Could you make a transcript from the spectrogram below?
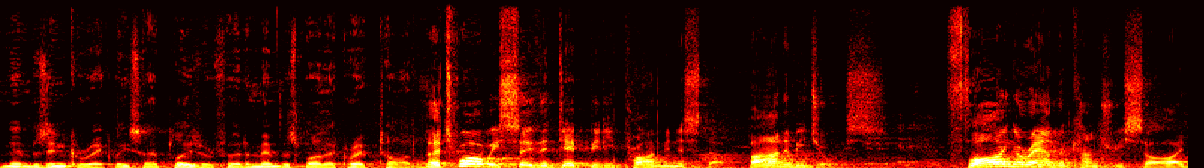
members incorrectly, so please refer to members by their correct title. That's why we see the Deputy Prime Minister, Barnaby Joyce, flying around the countryside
